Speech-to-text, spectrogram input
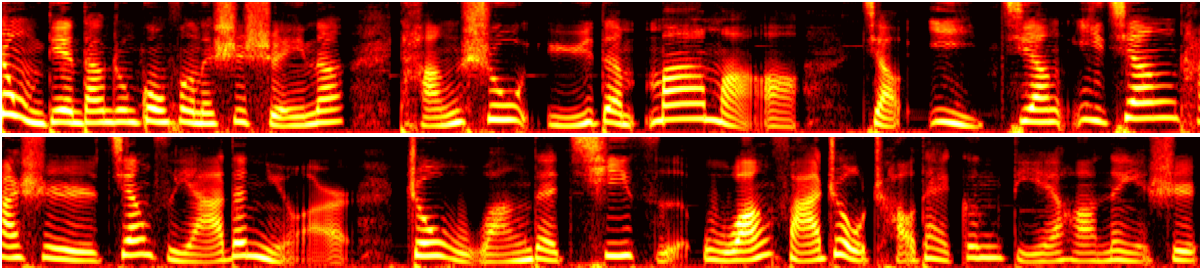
圣母殿当中供奉的是谁呢？唐叔虞的妈妈啊。叫义江，义江她是姜子牙的女儿，周武王的妻子。武王伐纣，朝代更迭，哈，那也是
